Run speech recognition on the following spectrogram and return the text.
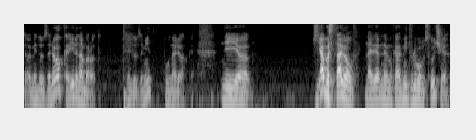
Медуза легкая, или наоборот. Медуза мид, пугна легкая. И э, я бы ставил, наверное, в мид в любом случае.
